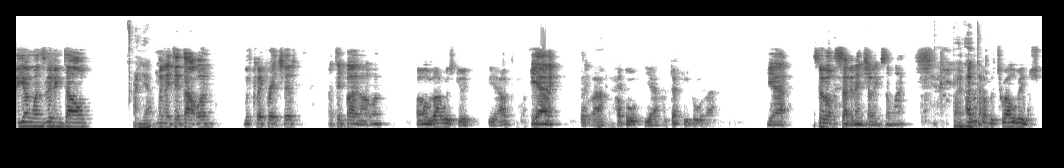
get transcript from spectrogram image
the Young Ones Living Doll. Yeah. When they did that one with Cliff Richard, I did buy that one. Oh, that was good. Yeah, I, I Yeah, I bought that. I bought. Yeah, I definitely bought that. yeah. Still got the seven inch, I think, somewhere. But I've got the twelve inch.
